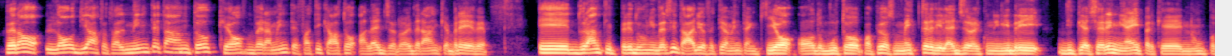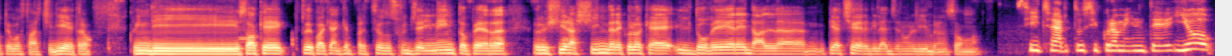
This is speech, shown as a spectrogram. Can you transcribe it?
però l'ho odiato talmente tanto che ho veramente faticato a leggerlo ed era anche breve. E durante il periodo universitario effettivamente anch'io ho dovuto proprio smettere di leggere alcuni libri di piacere miei perché non potevo starci dietro. Quindi so che tu hai qualche anche prezioso suggerimento per riuscire a scindere quello che è il dovere dal mm, piacere di leggere un libro, insomma. Sì, certo, sicuramente. Io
